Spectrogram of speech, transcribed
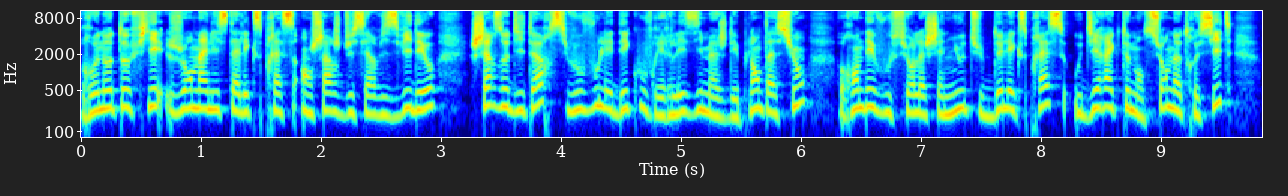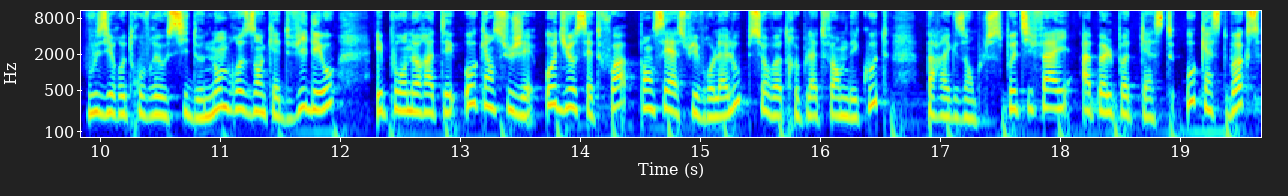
Renaud Toffier, journaliste à l'Express en charge du service vidéo. Chers auditeurs, si vous voulez découvrir les images des plantations, rendez-vous sur la chaîne YouTube de l'Express ou directement sur notre site. Vous y retrouverez aussi de nombreuses enquêtes vidéo. Et pour ne rater aucun sujet audio cette fois, pensez à suivre la loupe sur votre plateforme d'écoute, par exemple Spotify, Apple Podcast ou Castbox.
